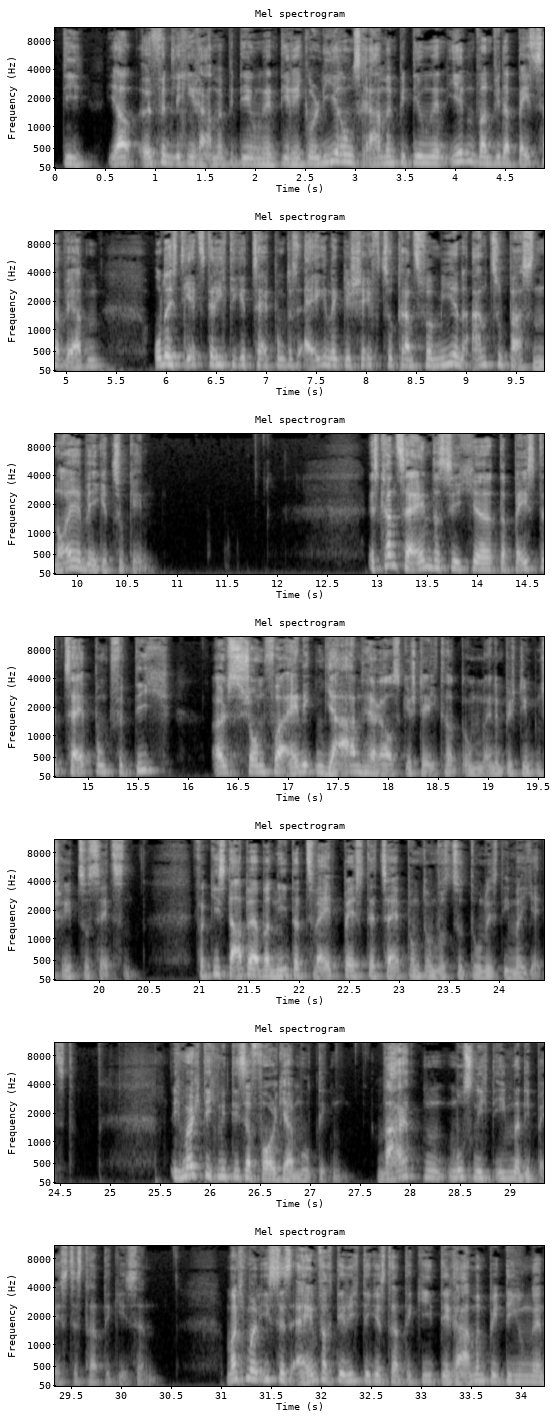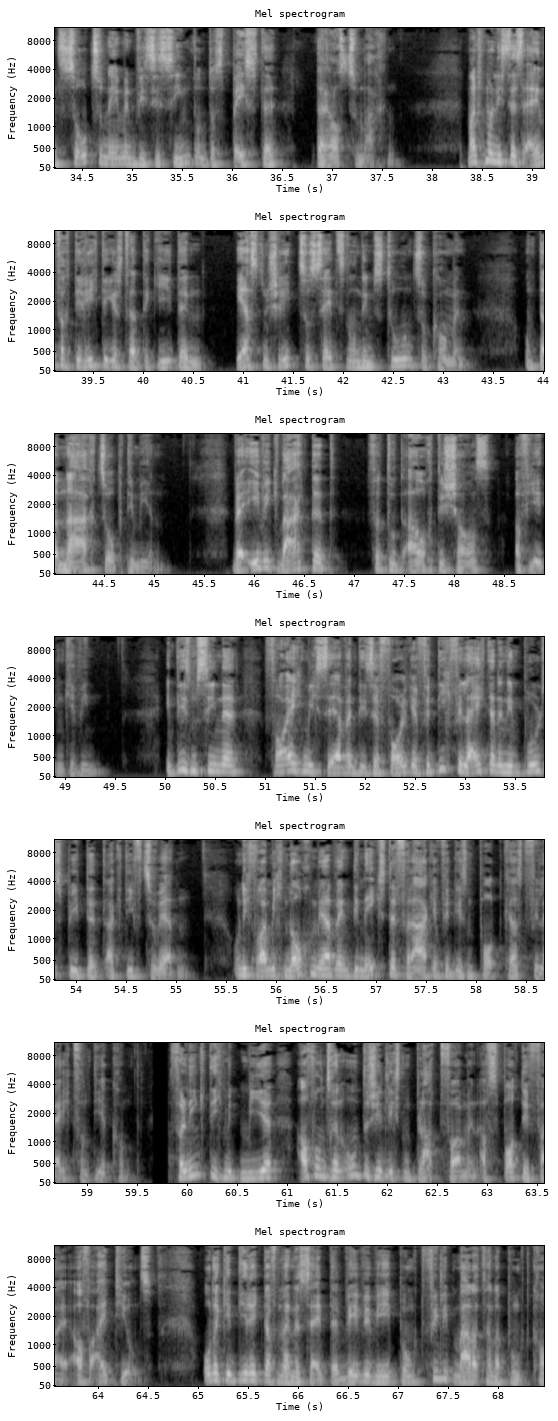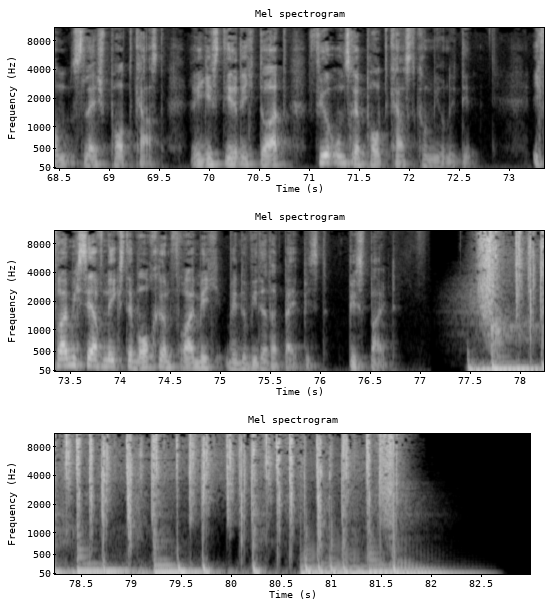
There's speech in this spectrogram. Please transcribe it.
die ja, öffentlichen Rahmenbedingungen, die Regulierungsrahmenbedingungen irgendwann wieder besser werden oder ist jetzt der richtige Zeitpunkt, das eigene Geschäft zu transformieren, anzupassen, neue Wege zu gehen? Es kann sein, dass sich äh, der beste Zeitpunkt für dich als schon vor einigen Jahren herausgestellt hat, um einen bestimmten Schritt zu setzen. Vergiss dabei aber nie, der zweitbeste Zeitpunkt, um was zu tun, ist immer jetzt. Ich möchte dich mit dieser Folge ermutigen. Warten muss nicht immer die beste Strategie sein. Manchmal ist es einfach die richtige Strategie, die Rahmenbedingungen so zu nehmen, wie sie sind und das Beste daraus zu machen. Manchmal ist es einfach die richtige Strategie, den ersten Schritt zu setzen und ins Tun zu kommen und danach zu optimieren. Wer ewig wartet, vertut auch die Chance auf jeden Gewinn. In diesem Sinne freue ich mich sehr, wenn diese Folge für dich vielleicht einen Impuls bietet, aktiv zu werden. Und ich freue mich noch mehr, wenn die nächste Frage für diesen Podcast vielleicht von dir kommt. Verlink dich mit mir auf unseren unterschiedlichsten Plattformen, auf Spotify, auf iTunes oder geh direkt auf meine Seite www.philippmarathoner.com slash podcast. Registriere dich dort für unsere Podcast-Community. Ich freue mich sehr auf nächste Woche und freue mich, wenn du wieder dabei bist. Bis bald.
